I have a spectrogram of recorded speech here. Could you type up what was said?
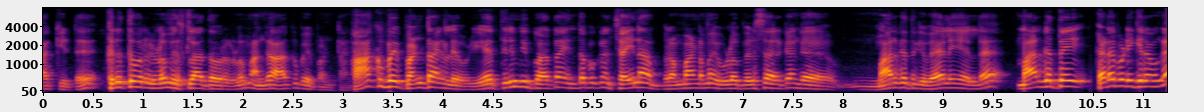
ஆக்கிட்டு கிறிஸ்தவர்களும் இஸ்லாத்தவர்களும் அங்கே ஆக்குப்பை பண்ணிட்டாங்க. ஆக்குபை பண்ணிட்டாங்களே ஒழிய திரும்பி பார்த்தா இந்த பக்கம் சைனா பிரம்மாண்டமாக இவ்வளோ பெருசாக இருக்கு அங்கே மார்க்கத்துக்கு வேலையே இல்லை. மார்க்கத்தை கடைபிடிக்கிறவங்க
